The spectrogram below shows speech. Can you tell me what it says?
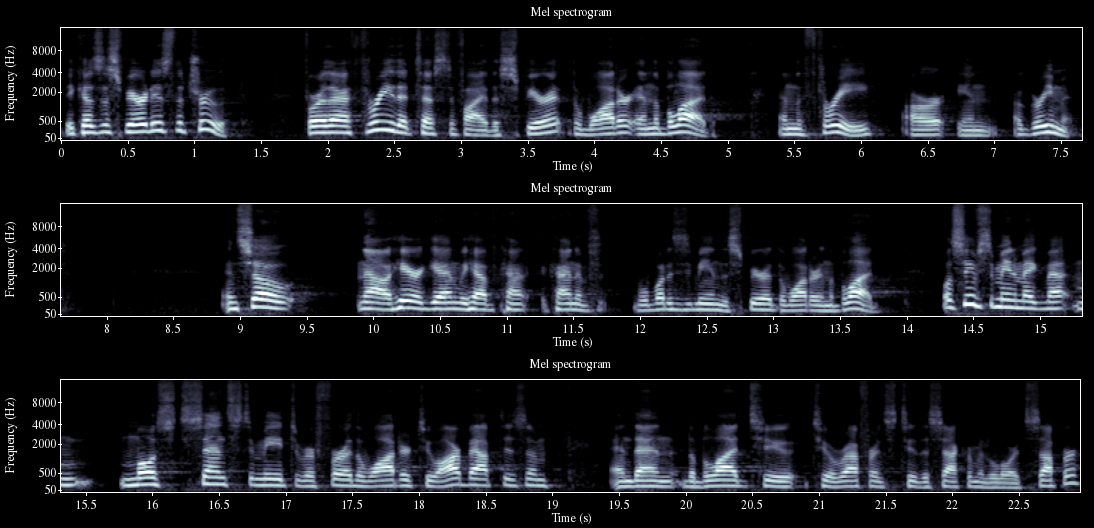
because the Spirit is the truth. For there are three that testify the Spirit, the water, and the blood. And the three are in agreement. And so, now here again, we have kind of, well, what does he mean, the Spirit, the water, and the blood? Well, it seems to me to make most sense to me to refer the water to our baptism and then the blood to, to a reference to the sacrament of the Lord's Supper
